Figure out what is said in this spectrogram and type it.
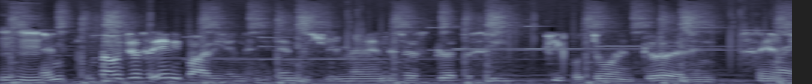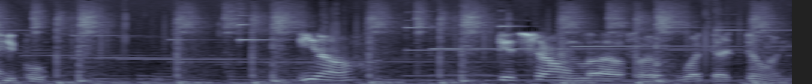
Mm-hmm. And, you know, just anybody in the industry, man. It's just good to see people doing good and seeing Right. people, you know, get shown love for what they're doing.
